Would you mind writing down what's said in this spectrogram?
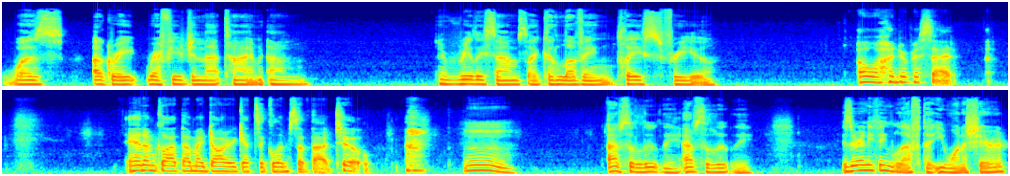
was a great refuge in that time. Um, it really sounds like a loving place for you. Oh, 100%. And I'm glad that my daughter gets a glimpse of that too. mm. Absolutely. Absolutely. Is there anything left that you want to share?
